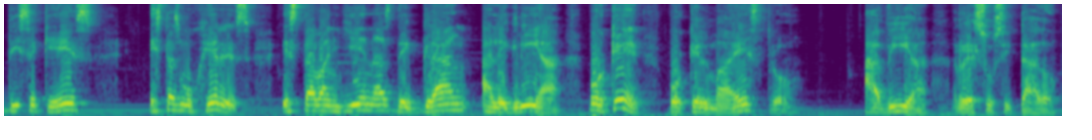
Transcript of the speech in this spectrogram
dice que es, estas mujeres estaban llenas de gran alegría. ¿Por qué? Porque el Maestro había resucitado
